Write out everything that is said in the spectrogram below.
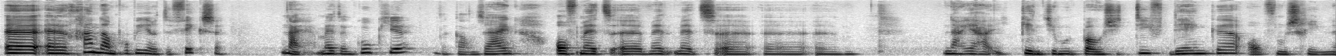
Eh, eh, gaan dan proberen te fixen. Nou ja, met een koekje, dat kan zijn. Of met... eh, met, met eh, eh, ehm, nou ja, kind, je moet positief denken. Of misschien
